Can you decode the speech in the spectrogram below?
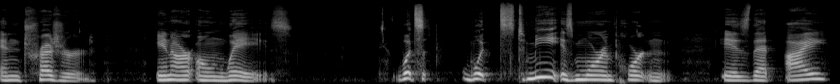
and treasured in our own ways. What's what's to me is more important is that I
